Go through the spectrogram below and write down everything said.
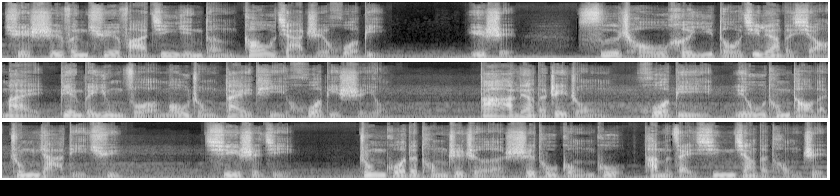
却十分缺乏金银等高价值货币。于是，丝绸和以斗计量的小麦便被用作某种代替货币使用。大量的这种货币流通到了中亚地区。七世纪，中国的统治者试图巩固他们在新疆的统治，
